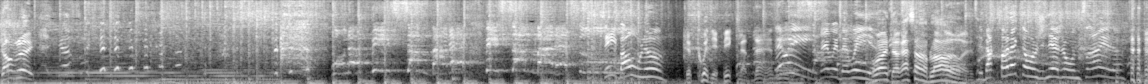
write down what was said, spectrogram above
Gorgé! C'est bon, là. Il y a quoi d'épique là-dedans. hein. Ben oui, ben oui, ben oui. Ouais, de rassembleur. Ah ouais. Débarque pas là avec ton gilet jaune train, là.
